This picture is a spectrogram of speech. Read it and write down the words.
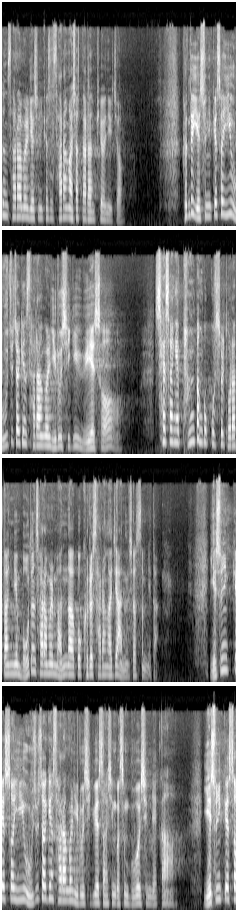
모든 사람을 예수님께서 사랑하셨다라는 표현이죠. 그런데 예수님께서 이 우주적인 사랑을 이루시기 위해서 세상의 방방곳곳을 돌아다니며 모든 사람을 만나고 그를 사랑하지 않으셨습니다. 예수님께서 이 우주적인 사랑을 이루시기 위해서 하신 것은 무엇입니까? 예수님께서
